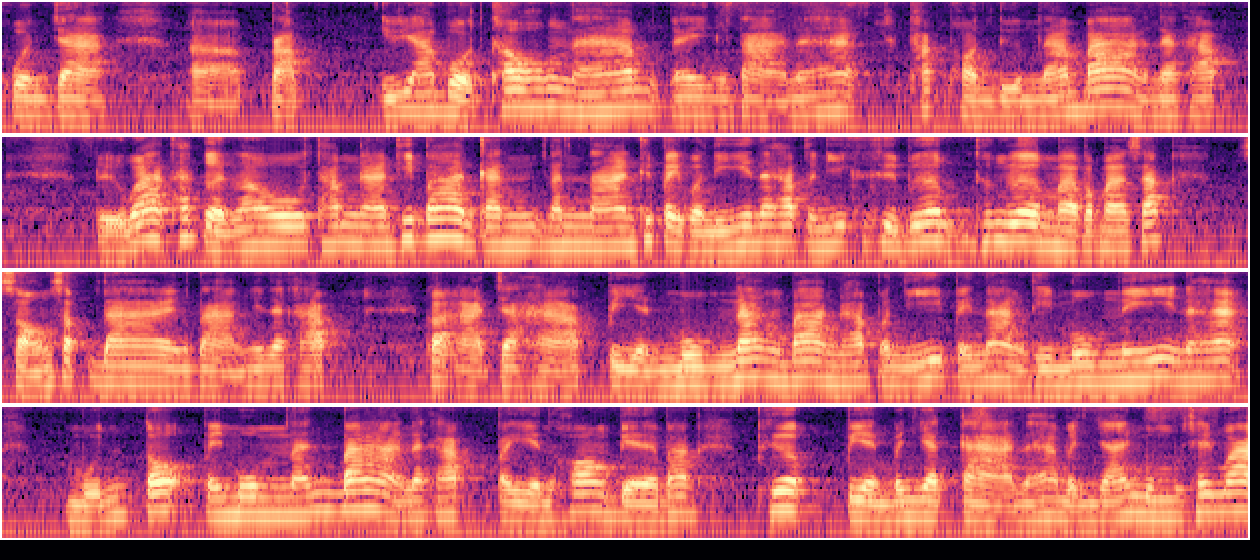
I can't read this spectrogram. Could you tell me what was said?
ควรจะปรับอิริยาบถเข้าห้องน้ำอะไรต่างๆนะฮะพักผ่อนดื่มน้ำบ้างนะครับหรือว่าถ้าเกิดเราทำงานที่บ้านกันนานๆขึ้นไปกว่านี้นะครับ ตอนนี้ก็คือเริ่มเพิ่งเริ่มมาประมาณสัก 2 สัปดาห์ต่างๆนี่นะครับ ก็อาจจะหาเปลี่ยนมุมนั่งบ้างนะครับ วันนี้ไปนั่งที่มุมนี้นะฮะหมุนโต๊ะไปมุมนั้นบ้างนะครับเปลี่ยนห้องเปลี่ยนอะไรบ้าง เพื่อเปลี่ยนบรรยากาศนะฮะเหมือนย้ายมุมเช่นว่า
